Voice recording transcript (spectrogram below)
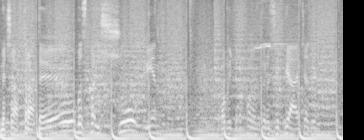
М'яча втратив Безпальшук. Він робить рахунок, друзі, 5-1.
